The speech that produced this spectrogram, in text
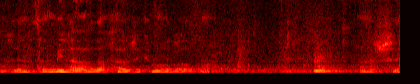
אז תמיד ההלכה זה כמו רובו. אז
